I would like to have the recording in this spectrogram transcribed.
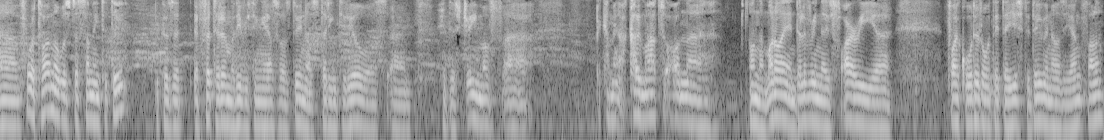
Um, for a time, it was just something to do because it, it, fitted in with everything else I was doing. I was studying te reo, I was, um, had this dream of uh, becoming a kaumata on the, on the marae and delivering those fiery uh, whai kōrero that they used to do when I was a young fella.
